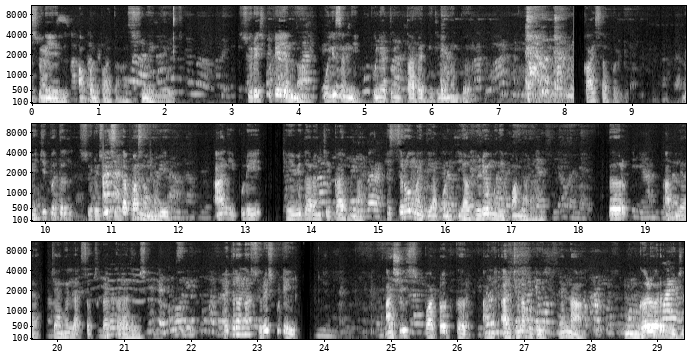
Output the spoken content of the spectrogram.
सुनील आपण पाहता सुनील सुरेश कुटे यांना पोलिसांनी पुण्यातून ताब्यात घेतल्यानंतर काय सापडलं? बीजीबद्दल सुरेश तपासण्यामध्ये आणि पुढे ठेवीदारांचे काय होणार ही सर्व माहिती आपण या व्हिडिओमध्ये पाहणार आहोत. तर आपल्या चॅनलला सबस्क्राईब करायला विसरू मित्रांनो सुरेश कुटे आशिष पाटोदकर आणि अर्चना कुटे यांना मंगळवार रोजी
